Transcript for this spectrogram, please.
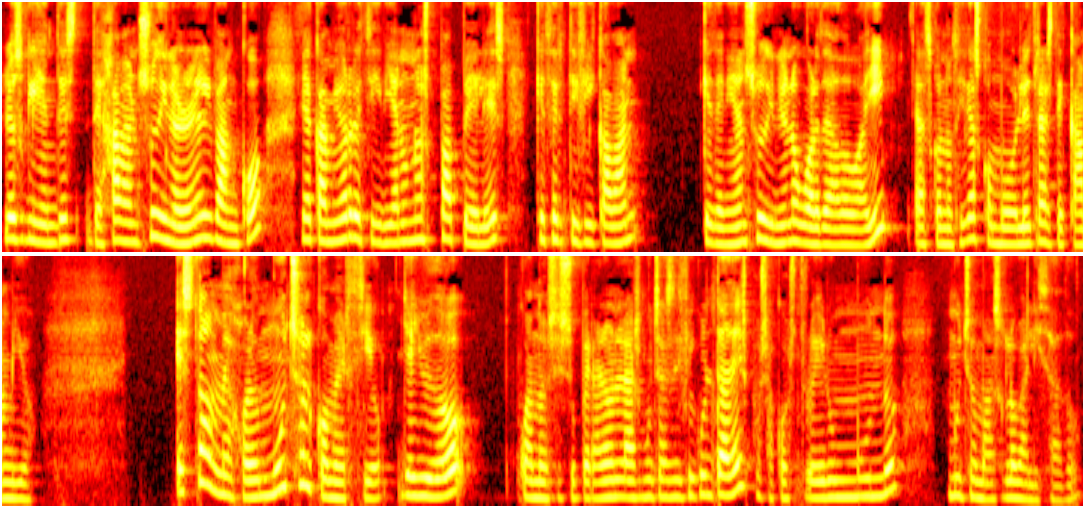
los clientes dejaban su dinero en el banco y a cambio recibían unos papeles que certificaban que tenían su dinero guardado allí, las conocidas como letras de cambio. Esto mejoró mucho el comercio y ayudó, cuando se superaron las muchas dificultades, pues a construir un mundo mucho más globalizado.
